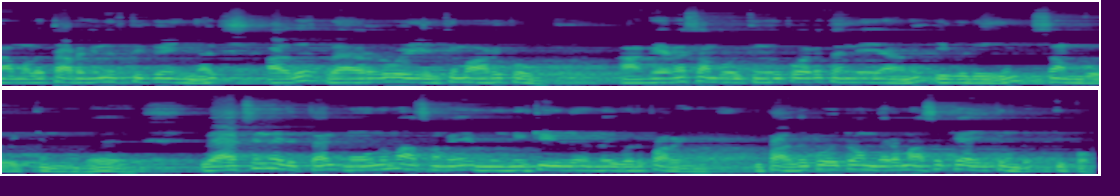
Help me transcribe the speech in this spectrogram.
നമ്മൾ തടഞ്ഞു നിർത്തി കഴിഞ്ഞാൽ അത് വേറൊരു വഴിയിലേക്ക് മാറിപ്പോകും. അങ്ങനെ സംഭവിക്കുന്നത് പോലെ തന്നെയാണ് ഇവിടെയും സംഭവിക്കുന്നത്. വാക്സിൻ എടുത്താൽ മൂന്ന് മാസമേ ഇമ്മ്യൂണിറ്റിയുള്ളൂ എന്ന് ഇവർ പറയുന്നു. ഇപ്പോൾ അത് പോയിട്ട് ഒന്നര മാസമൊക്കെ ആയിട്ടുണ്ട് ഇപ്പോൾ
